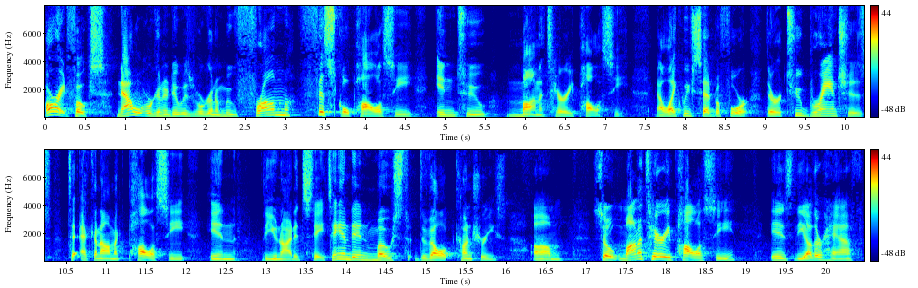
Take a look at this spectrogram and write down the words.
All right, folks, now what we're going to do is we're going to move from fiscal policy into monetary policy. Now, like we've said before, there are two branches to economic policy in the United States and in most developed countries. Um, so, monetary policy is the other half,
